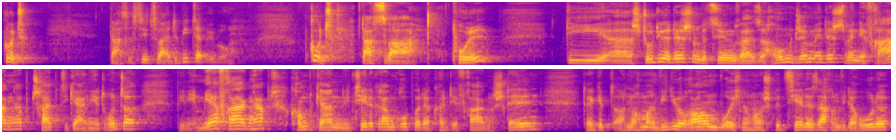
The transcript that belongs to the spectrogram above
Gut, das ist die zweite Bizep-Übung. Gut, das war Pull die äh, Studio Edition bzw. Home Gym Edition. Wenn ihr Fragen habt, schreibt sie gerne hier drunter. Wenn ihr mehr Fragen habt, kommt gerne in die Telegram-Gruppe, da könnt ihr Fragen stellen. Da gibt es auch nochmal einen Videoraum, wo ich nochmal spezielle Sachen wiederhole.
